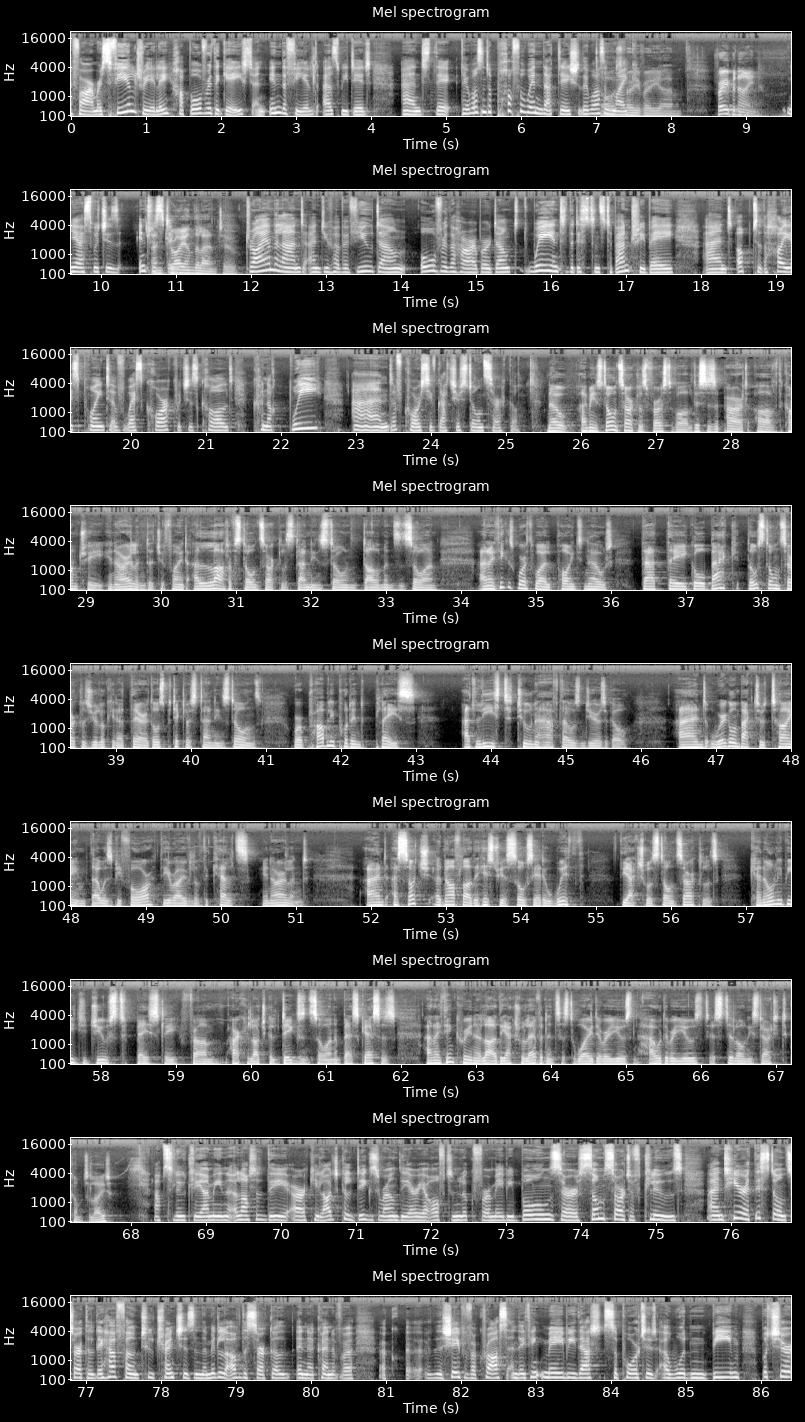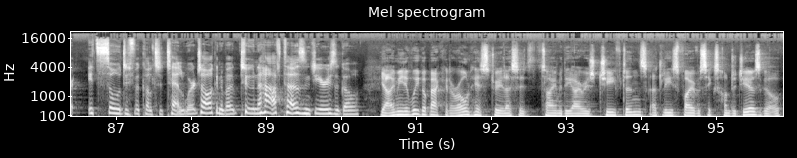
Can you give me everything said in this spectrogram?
farmer's field, really, hop over the gate and in the field, as we did. And they, there wasn't a puff of wind that day, so there wasn't, Oh, Mike. very, very, um, Um, very benign. Yes, which is interesting. And dry on the land too. Dry on the land, and you have a view down over the harbour, down t- way into the distance to Bantry Bay, and up to the highest point of West Cork, which is called Knockbui. And of course, you've got your stone circle. Now, I mean, stone circles, first of all, this is a part of the country in Ireland that you find a lot of stone circles, standing stone, dolmens, and so on. And I think it's worthwhile pointing out that they go back, those stone circles you're looking at there, those particular standing stones, were probably put into place at least two and a half thousand years ago. And we're going back to a time that was before the arrival of the Celts in Ireland. And as such, an awful lot of the history associated with the actual stone circles can only be deduced basically from archaeological digs and so on and best guesses. And I think, Karina, a lot of the actual evidence as to why they were used and how they were used is still only starting to come to light. Absolutely. I mean, a lot of the archaeological digs around the area often look for maybe bones or some sort of clues. And here at this stone circle, they have found two trenches in the middle of the circle in a kind of a, a, a the shape of a cross. And they think maybe that supported a wooden beam. But sure, it's so difficult to tell. We're talking about two and a half thousand years ago. Yeah, I mean, if we go back in our own history, let's say the time of the Irish chieftains, at least five or six hundred years ago,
